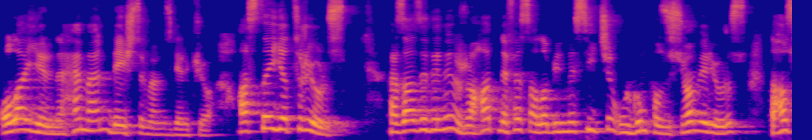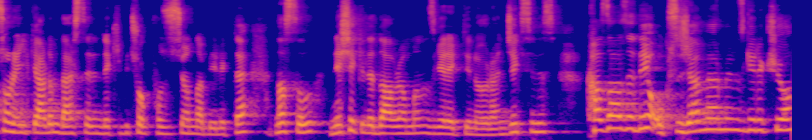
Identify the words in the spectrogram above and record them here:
olay yerini hemen değiştirmemiz gerekiyor. Hastayı yatırıyoruz. Kazazedenin rahat nefes alabilmesi için uygun pozisyon veriyoruz. Daha sonra ilk yardım derslerindeki birçok pozisyonla birlikte nasıl, ne şekilde davranmanız gerektiğini öğreneceksiniz. Kazazedeye oksijen vermemiz gerekiyor.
